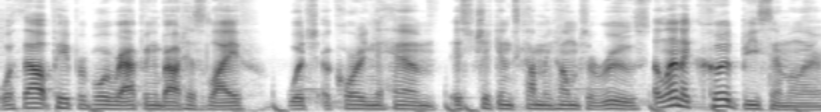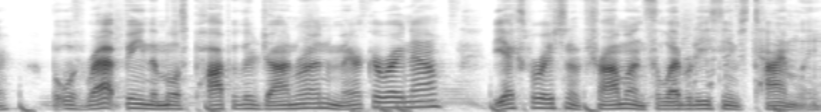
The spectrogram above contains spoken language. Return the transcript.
Without Paper Boi rapping about his life, which according to him is chickens coming home to roost. Atlanta could be similar, but with rap being the most popular genre in America right now, the exploration of trauma and celebrity seems timely.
